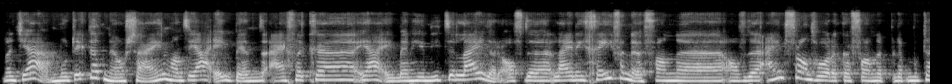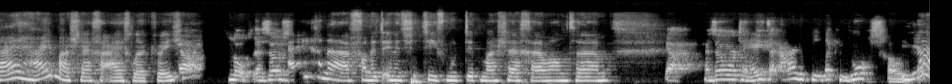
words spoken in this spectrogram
Want ja, moet ik dat nou zijn? Want ja, ik ben eigenlijk, uh, ja, ik ben hier niet de leider of de leidinggevende van, uh, of de eindverantwoordelijke van de, dat moet hij, hij maar zeggen eigenlijk, weet je? Ja, klopt. En zo is... De eigenaar van het initiatief moet dit maar zeggen, want... Uh, ja, en zo wordt de hete aardappel lekker doorgeschoten. Ja.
